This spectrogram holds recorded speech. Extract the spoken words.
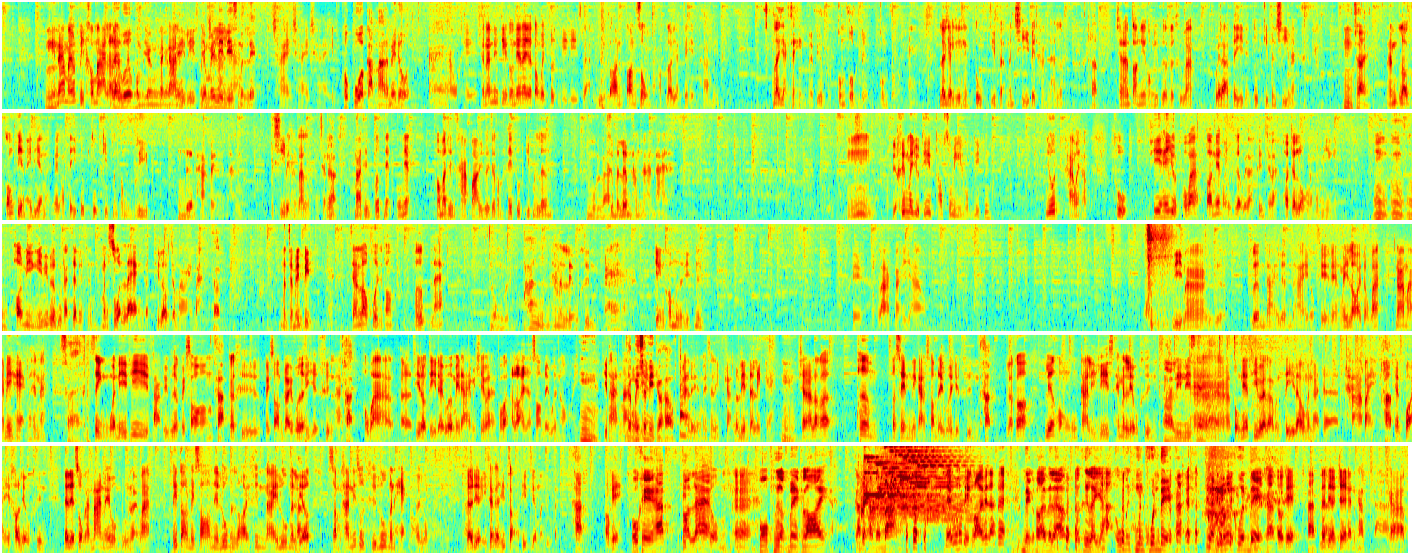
เห็นหน้าไม้มันปิดเข้ามาแล้วไดเวอร์ผมยังแต่ยังการไม่รีลีสมันยังไม่ช้ารีลิสเหมือนเหล็ก ใช่ใช่ใช่เพราะกลัวกลับมาแล้วไม่โดนอ่าโอเค ฉะนั้นจริงๆ ตรงเนี้ยน่าจะต้องไปฝึกรีลีสแหละตอนตอนส่งนะครับเราอยากจะเห็นภาพนี้ เราอยากจะเห็นแบบพี่ก้มตัวเหมือนเดิมก้มตัวไว้อ่าเราอยากจะเห็นตูดกิฟต์อะมันชี้ไปทางด้านหลัง ครับ ฉะนั้นตอนนี้ของพี่เผือกก็คือว่าเวลาตีเนี่ยตูดกิฟต์มันชี้มา อืมใช่ นั้นเราต้องเปลี่ยนไอเดียใหม่เวลาตีปุ๊บตูดกิฟต์มันต้องรีบอืมเดินทางไปทางชี้ไปทางด้านหลังฉะนั้นครับ มาถึงปุ๊บเนี่ยตรงเนี้ยพอมาถึงขาขวาพี่เผือกจะต้องให้ตูดกิฟต์มันเริ่ม หมุนแล้วคือมันเริ่มทำงานได้แล้วอืมเดี๋ยวขึ้นมาหยุดที่ท็อปสวิงให้ผมนิดนึงหยุดค้างไว้ครับ ถูกที่ให้หยุดเพราะว่าตอนนี้ของพี่เผือกเวลาขึ้นใช่ป่ะพอจะลงอะมันมีอย่างงี้อืมอืมอืมพอมีอย่างงี้พี่เผือกดูนะเกิดอะไรขึ้น มันสวนแรงกับที่เราจะมาเห็นปะครับ มันจะไม่ปิดนะฉะนั้นเราควรจะต้องปึ๊บและลงเลย ปั้งให้มันเร็วขึ้นอ่าเก่งข้อมือนิดนึง โอเค ลากมาให้ยาว ดีมากพี่เผือก เริ่มได้เริ่มได้โอเคยังไม่ลอยแต่ว่าหน้าไม้ไม่แหกแล้วเห็นไหมใช่ สิ่งวันนี้ที่ฝากพี่เผือกไปซ้อม ครับก็คือไปซ้อมไดรเวอร์ให้เยอะขึ้นแล้วครับ เพราะว่าเอ่อที่เราตีไดรเวอร์ไม่ได้ไม่ใช่ว่าอะไรเพราะว่าเราอาจจะซ้อมไดรเวอร์น้อยอืมที่ผ่านมายังไม่เราสเรีนิทกับเขา อ่าเรายังไม่สนิทกันเราเรียนแต่เหล็กไง อืม ฉะนั้นเราก็เพิ่มเปอร์เซ็นต์ในการซ้อมไดรเวอร์เยอะขึ้น ครับ แล้วก็เรื่องของการรีลีสให้มันเร็วขึ้นอ่ารีลิสเนี่ยนะ อ่าตรงเนี้ยที่เวลามันตีแล้วมันอาจจะช้าไปครับ ฉะนั้นปล่อยให้เขาเร็วขึ้น แล้วเดี๋ยวส่งกันบ้านมาให้ผมดูหน่อยว่า เฮ้ยตอนไปซ้อมเนี่ยลูกมันลอยขึ้นไหมลูกมันเลี้ยวสำคัญที่สุดคือลูกมันแหกน้อยลงไหมแล้วเดี๋ยวอีกสักอาทิตย์สองอาทิตย์เดี๋ยวมาดูกันครับ โอเค โอเคครับ ตอนแรกติดามชมอ่าโปรเผือกเบรกร้อยกลับมาทำกันบ้านไดเวอร์เบรกร้อยไปแล้วนะเบรกร้อยไปแล้ว ก็คือระยะโอ้มันมันควรเบรกฮะไดเวอร์ควรเบรกครับโอเคครับแล้วเดี๋ยวเจอกันครับครับครับ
